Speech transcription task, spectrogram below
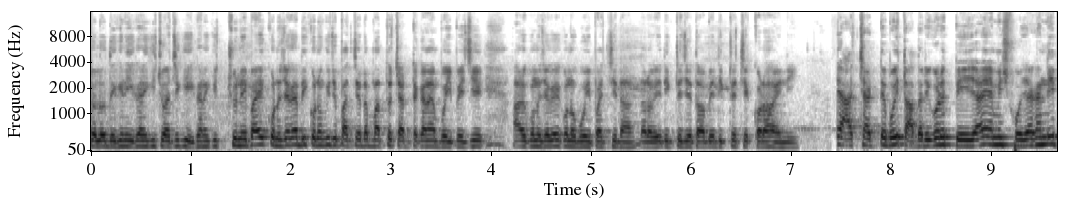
চলো দেখিনি এখানে কিছু আছে কি? এখানে কিচ্ছু নেই ভাই। কোনো জায়গায় কোনো কিছু পাচ্ছি না। মাত্র চারটেখানা বই পেয়েছি। আর কোনো জায়গায় কোনো বই পাচ্ছি না। দাঁড়াও, এদিকটা যেতে হবে। এদিকটা চেক করা হয়নি। আর চারটে বই তাড়াতাড়ি করে পেয়ে যায়, আমি সোজাখান দিয়ে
